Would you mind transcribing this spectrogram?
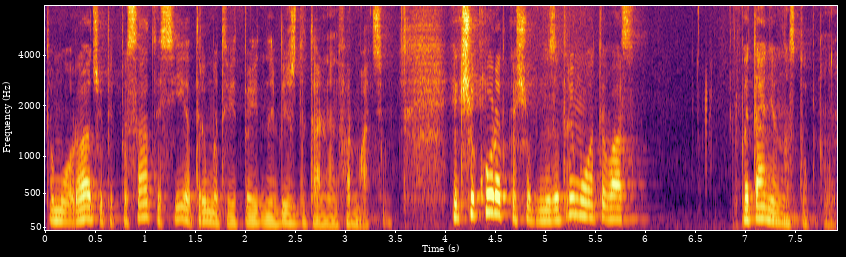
тому раджу підписатись і отримати відповідно більш детальну інформацію. Якщо коротко, щоб не затримувати вас, питання в наступному.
